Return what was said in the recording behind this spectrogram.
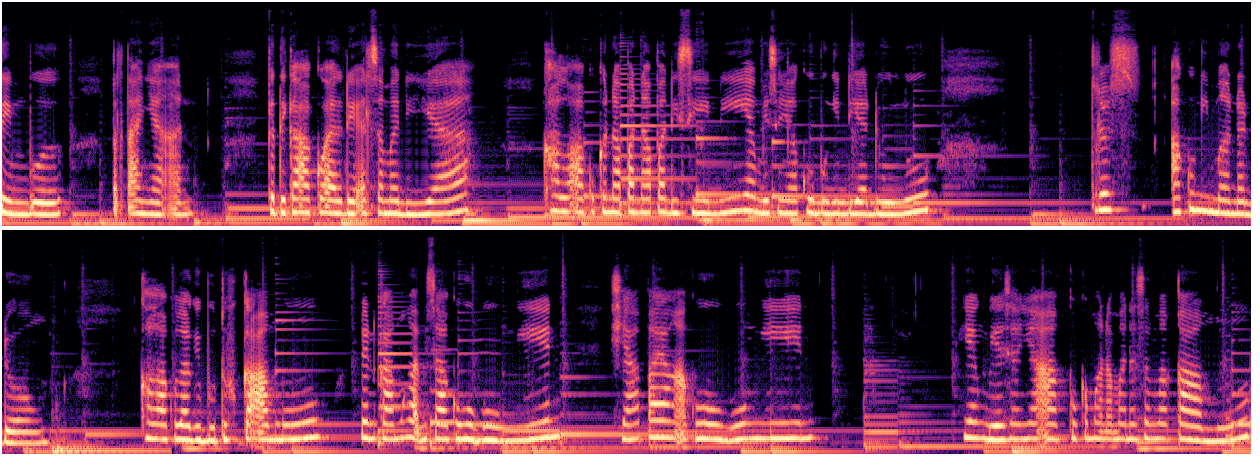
timbul pertanyaan. Ketika aku LDR sama dia, kalau aku kenapa-napa di sini yang biasanya aku hubungin dia dulu, terus aku gimana dong? Kalau aku lagi butuh kamu dan kamu gak bisa aku hubungin, siapa yang aku hubungin? Yang biasanya aku ke mana-mana sama kamu,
